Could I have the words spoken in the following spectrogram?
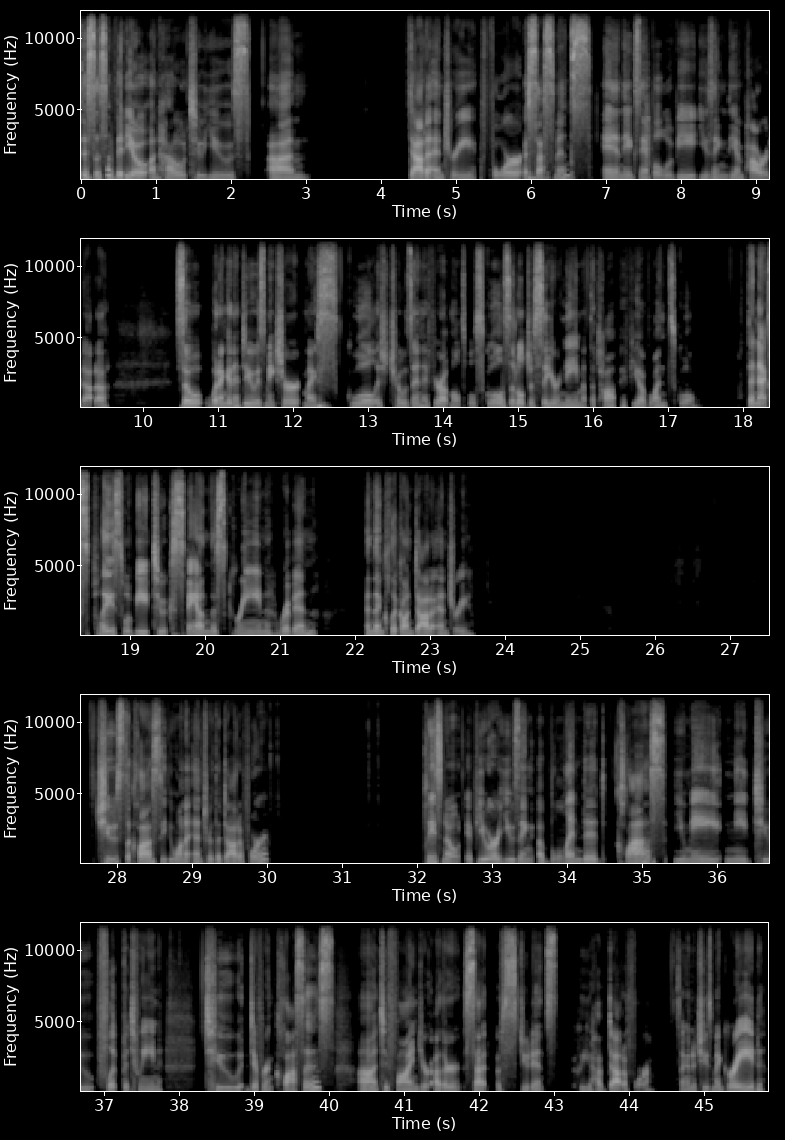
This is a video on how to use um, data entry for assessments, and the example would be using the Empower data. So what I'm going to do is make sure my school is chosen. If you're at multiple schools, it'll just say your name at the top if you have one school. The next place will be to expand this green ribbon and then click on data entry. Choose the class that you want to enter the data for. Please note, if you are using a blended class, you may need to flip between two different classes uh, to find your other set of students who you have data for. So I'm going to choose my grade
